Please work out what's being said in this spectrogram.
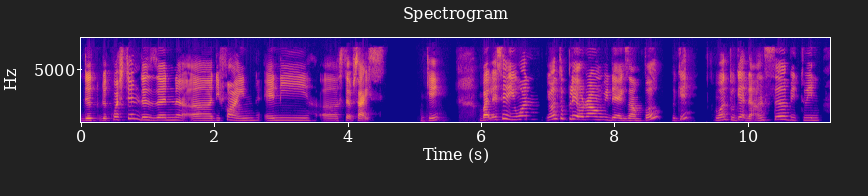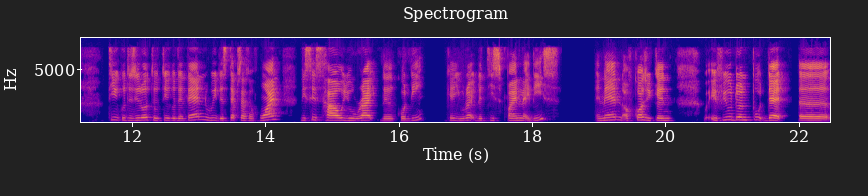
the the question doesn't uh, define any uh, step size okay but let's say you want you want to play around with the example okay you want to get the answer between t equal to 0 to t equal to 10 with the step size of 1. This is how you write the coding. Okay, you write the t-spine like this. And then, of course, you can, if you don't put that uh,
